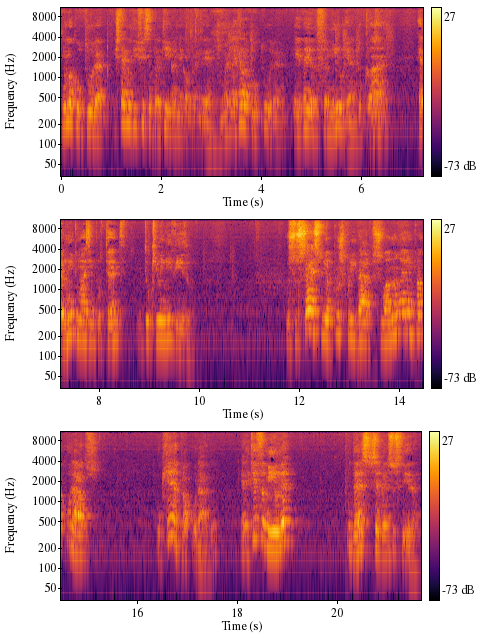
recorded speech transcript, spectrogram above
Numa cultura, isto é muito difícil para ti e para mim compreendermos, mas naquela cultura, a ideia de família, do clã, era muito mais importante do que o indivíduo o sucesso e a prosperidade pessoal não eram procurados. O que era procurado era que a família pudesse ser bem-sucedida.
